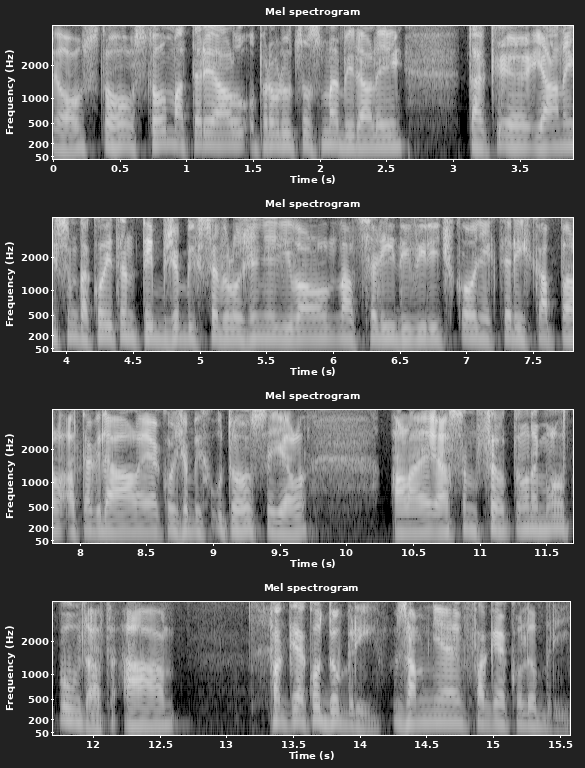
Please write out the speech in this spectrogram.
jo, z toho, z toho materiálu opravdu, co jsme vydali, tak eh, já nejsem takový ten typ, že bych se vyloženě díval na celý DVDčko některých kapel a tak dále, jako že bych u toho seděl, ale já jsem se od toho nemohl odpoutat a fakt jako dobrý, za mě fakt jako dobrý.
